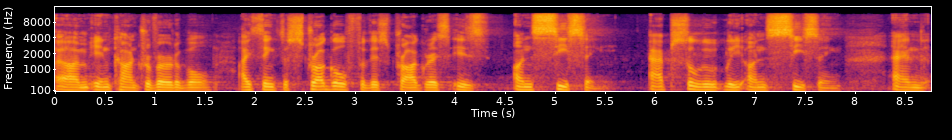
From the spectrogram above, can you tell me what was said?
um, incontrovertible. I think the struggle for this progress is unceasing absolutely unceasing. And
